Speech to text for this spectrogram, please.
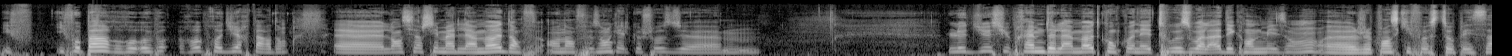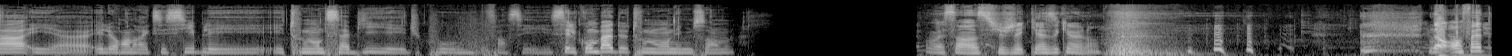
il, faut pas reproduire pardon euh, l'ancien schéma de la mode en, en, faisant quelque chose de euh, le dieu suprême de la mode qu'on connaît tous, voilà, des grandes maisons. je pense qu'il faut stopper ça et, et le rendre accessible et, et tout le monde s'habille et du coup, enfin, c'est le combat de tout le monde, il me semble c'est un sujet casse-gueule. Hein. non, en fait,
